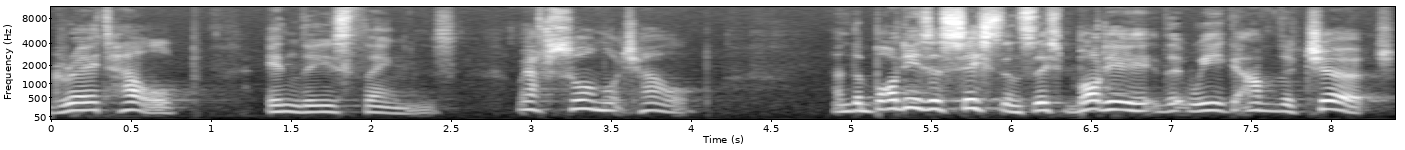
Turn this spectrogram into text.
great help in these things. We have so much help. And the body's assistance, this body that we have, the church,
